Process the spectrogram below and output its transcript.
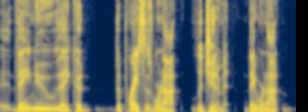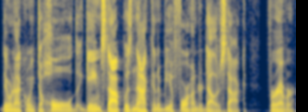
they knew they could the prices were not legitimate. They were not they were not going to hold. GameStop was not going to be a $400 stock forever.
